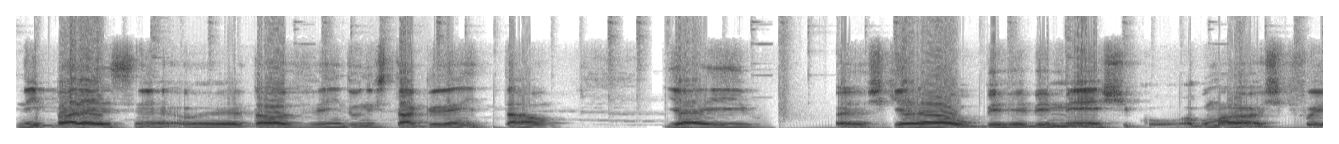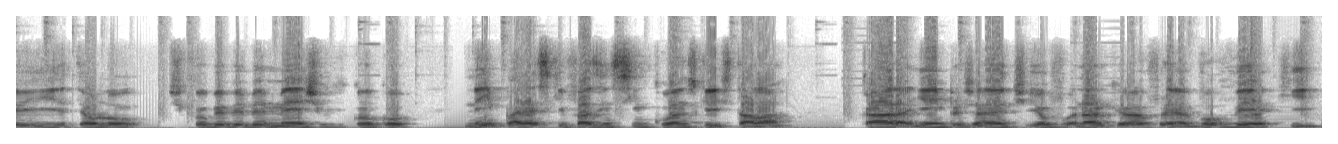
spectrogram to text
Nem parece, né? Eu tava vendo no Instagram e tal. E aí, acho que era o BBB México, alguma, acho que foi até o acho que foi o BBB México que colocou. Nem parece que fazem cinco anos que ele está lá. Cara, e é impressionante. Eu, na hora que eu falei, ah, vou ver aqui.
